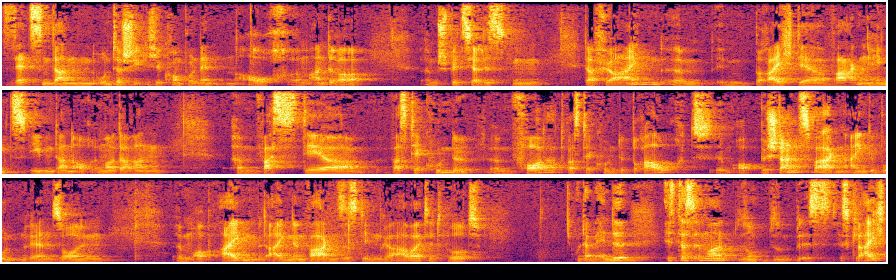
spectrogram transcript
setzen dann unterschiedliche Komponenten auch ähm, anderer ähm, Spezialisten dafür ein. Ähm, Im Bereich der Wagen hängt es eben dann auch immer daran, ähm, was der, was der Kunde ähm, fordert, was der Kunde braucht, ähm, ob Bestandswagen eingebunden werden sollen, ähm, ob eigen, mit eigenen Wagensystemen gearbeitet wird. Und am Ende ist das immer so, so ist, ist gleich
